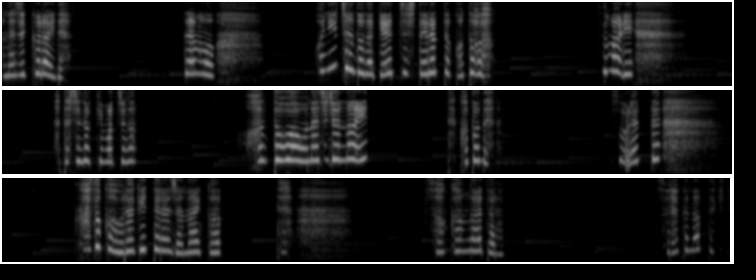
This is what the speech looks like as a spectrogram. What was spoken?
同じくらいででもお兄ちゃんとだけエッチしてるってことは。つまり私の気持ちが本当は同じじゃないってことで。それって家族を裏切ってるんじゃないかってそう考えたら辛くなってきて。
